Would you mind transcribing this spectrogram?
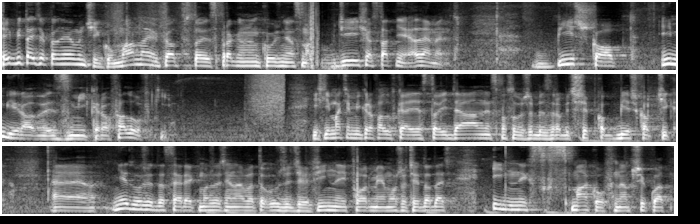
Cześć, witajcie w kolejnym odcinku. Mam na imię Piotr, to jest program Kuźnia Smaków. Dziś ostatni element. Biszkopt imbirowy z mikrofalówki. Jeśli macie mikrofalówkę, jest to idealny sposób, żeby zrobić szybko biszkopcik. E, nieduży deserek, możecie nawet użyć w innej formie, możecie dodać innych smaków, na przykład,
